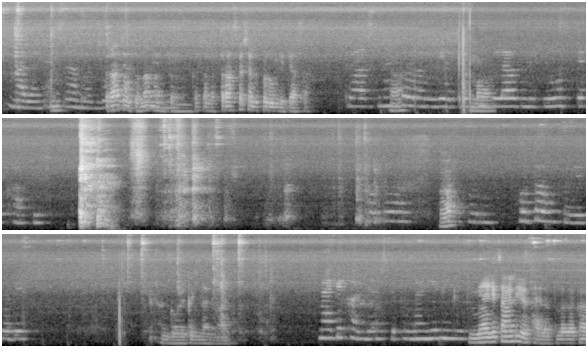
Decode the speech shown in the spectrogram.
मला नाही जमत भूक त्रास होतो ना. नंतर. कशाला? त्रास कशाला करून घेते असा त्रास नाही? करून घेते. मग. भूक लागली की उठते खाते. होतं. हा? कधी- होतं कधी कधी. गोळे कधी झाले माझे? मॅगी खाल्ली असते पण मॅगी नाही मॅगी चांगली आहे खायला. तुला का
